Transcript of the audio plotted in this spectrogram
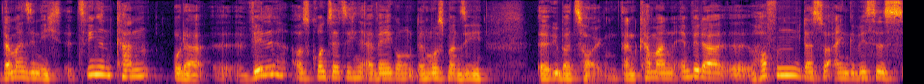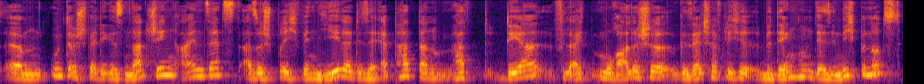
Wenn man sie nicht zwingen kann oder äh, will aus grundsätzlichen Erwägungen, dann muss man sie äh, überzeugen. Dann kann man entweder äh, hoffen, dass so ein gewisses ähm, unterschwelliges Nudging einsetzt, also sprich, wenn jeder diese App hat, dann hat der vielleicht moralische, gesellschaftliche Bedenken, der sie nicht benutzt.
